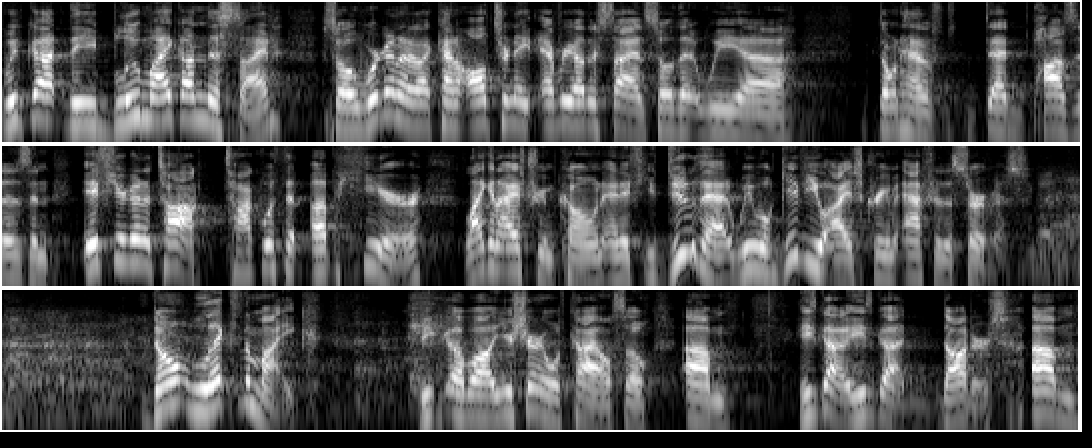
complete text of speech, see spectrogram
we've got the blue mic on this side. So we're going to kind of alternate every other side so that we uh, don't have dead pauses. And if you're going to talk, talk with it up here like an ice cream cone. And if you do that, we will give you ice cream after the service. Don't lick the mic. Be, uh, well, you're sharing with Kyle, so um, he's got he's got daughters. Um,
